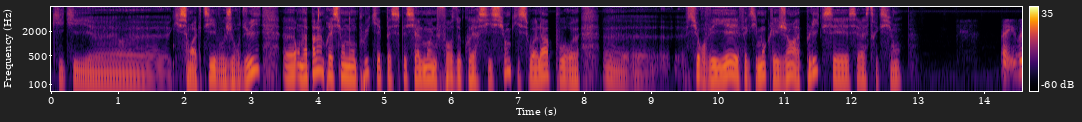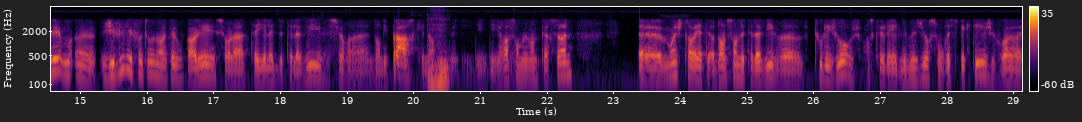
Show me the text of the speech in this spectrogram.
qui, qui sont active aujourd'hui. Euh, on n'a pas l'impression non plus qu'il y ait spécialement une force de coercition qui soit là pour euh, euh, surveiller effectivement que les gens appliquent ces, restrictions. euh, j'ai vu les photos dans lesquelles vous parlez sur la taillelette de Tel Aviv, sur, dans des parcs et dans mhm. des, rassemblements de personnes. Euh, moi, je travaille dans le centre de Tel Aviv tous les jours. Je pense que les, mesures sont respectées. Je vois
